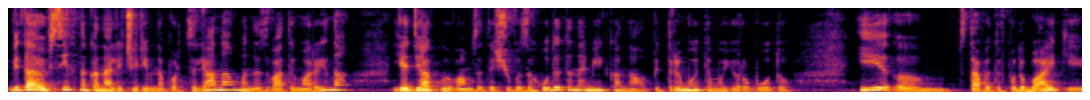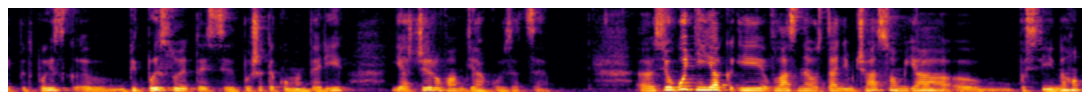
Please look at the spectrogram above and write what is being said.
Вітаю всіх на каналі Чарівна Порцеляна. Мене звати Марина. Я дякую вам за те, що ви заходите на мій канал, підтримуєте мою роботу і е, ставите вподобайки, підпис, е, підписуєтесь, пишете коментарі. Я щиро вам дякую за це. Е, Сьогодні, як і власне останнім часом, я е, постійно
